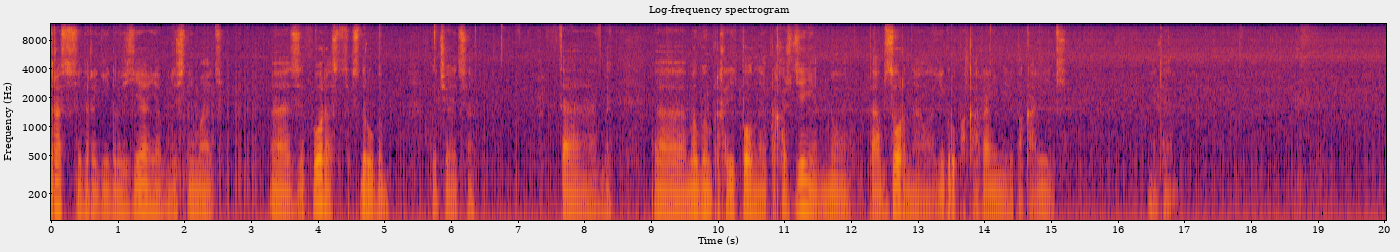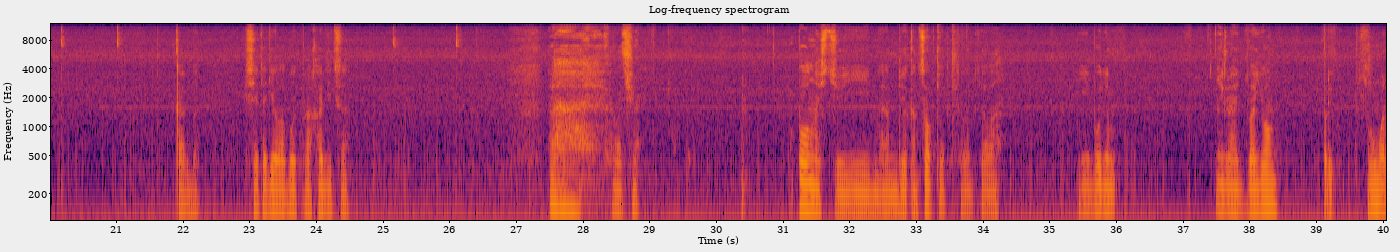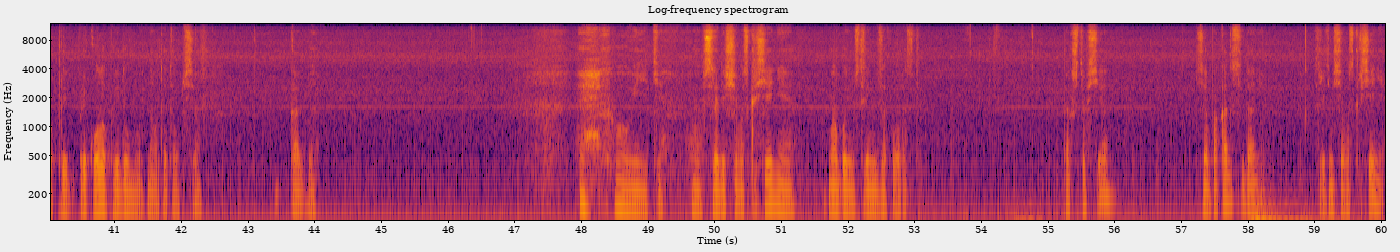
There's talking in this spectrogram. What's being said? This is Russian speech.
Здравствуйте, дорогие друзья! Я буду снимать э, The Forest с другом, получается. Так, э, мы будем проходить полное прохождение, но это обзор на игру пока, по крайней мере, пока, видите. Это как бы все это дело будет проходиться. Короче полностью и на две концовки вот это вот дело. И будем играть вдвоем, при, юмор, при, приколы придумывать на вот это вот все. Как бы. Эх, вы увидите. В следующее воскресенье мы будем стримить за Форест. Так что все. Всем пока, до свидания. Встретимся в воскресенье.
